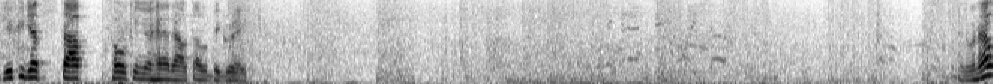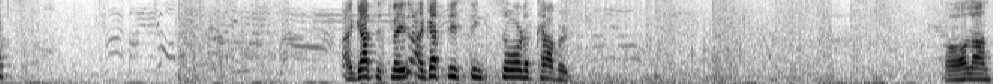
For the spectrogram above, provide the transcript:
If you could just stop poking your head out, that would be great. Anyone else? I got this place. I got this thing sort of covered. Oh, hold on.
